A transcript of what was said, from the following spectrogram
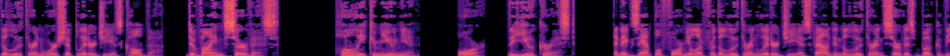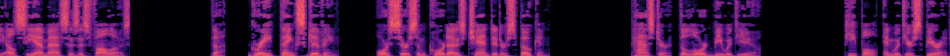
The Lutheran worship liturgy is called the Divine Service, Holy Communion, or the Eucharist. An example formula for the Lutheran liturgy is found in the Lutheran Service Book of the LCMS as as follows. The Great Thanksgiving, or Sursum Corda is chanted or spoken. Pastor, the Lord be with you. People, and with your spirit.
